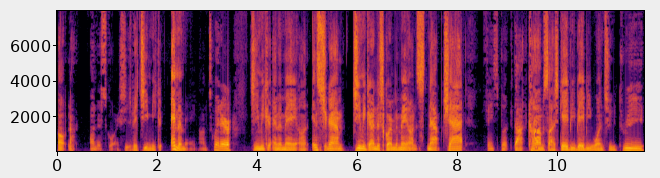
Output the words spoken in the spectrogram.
Oh, not underscore, excuse me, gmeeker MMA on Twitter, gmeeker MMA on Instagram, gmeeker underscore MMA on Snapchat, facebook.com slash gabybaby123.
